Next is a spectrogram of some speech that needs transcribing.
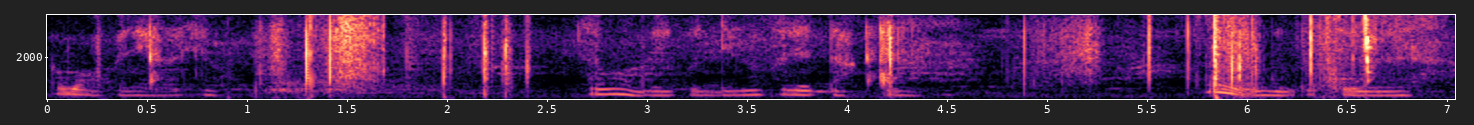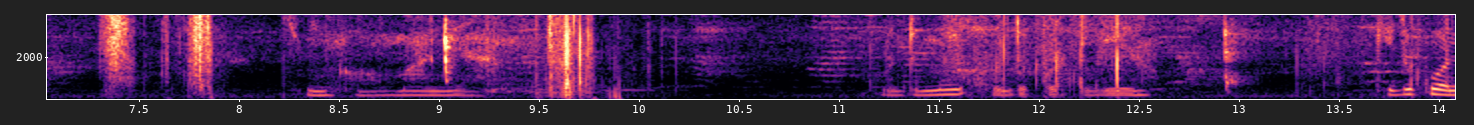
ก็บอกไปแล้วใช่ไหมถ้าผมเป็นคนที่ไม่ค่อยได้ตักนะไม่อยากเห็นจะเจอ สิ่งของบางอย่างมันจะไม่มันจะกดตรงนี้นะโอเคทุกคน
